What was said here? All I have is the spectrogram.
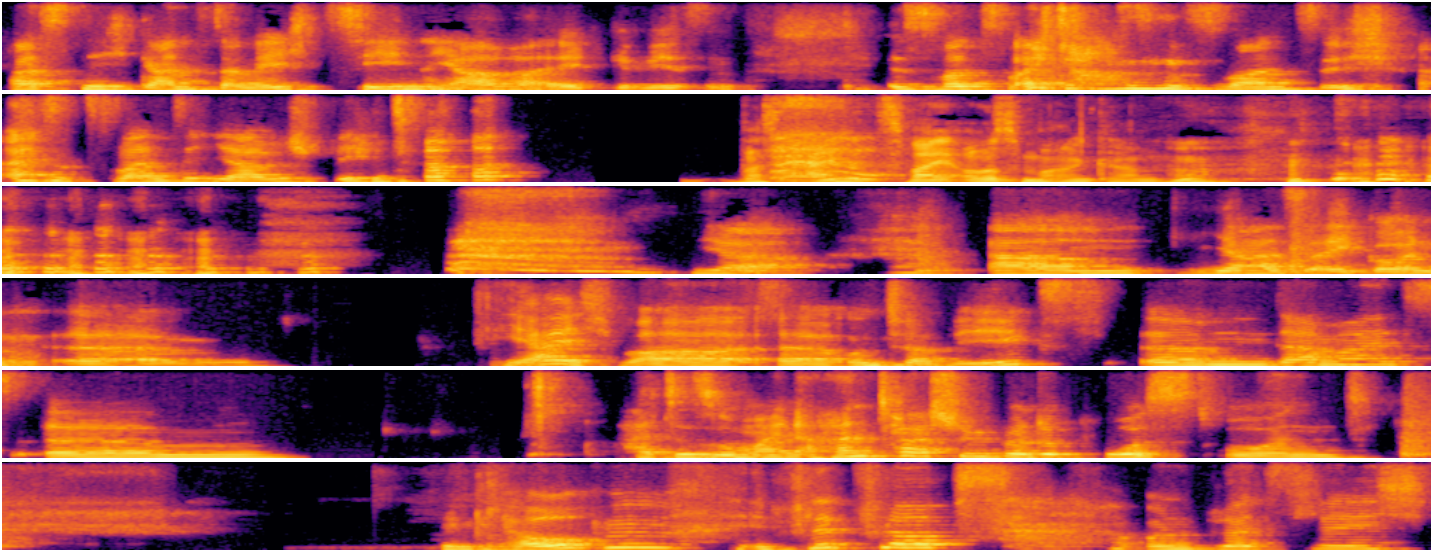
Fast nicht ganz, da wäre ich zehn Jahre alt gewesen. Es war 2020, also 20 Jahre später. Was eine zwei ausmachen kann, ne? ja, ähm, ja, Saigon. Ähm, ja, ich war äh, unterwegs ähm, damals. Ähm, hatte so meine Handtasche über der Brust und den Glauben in Flipflops und plötzlich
